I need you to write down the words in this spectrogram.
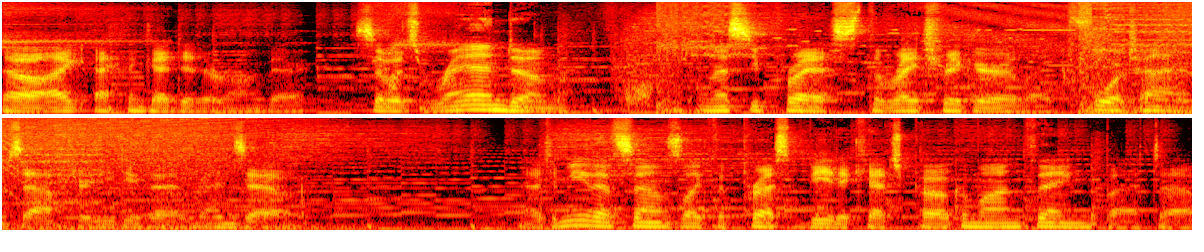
Oh, I, I think I did it wrong there. So it's random unless you press the right trigger like four times after you do the Renzo. Now, to me, that sounds like the press B to catch Pokemon thing, but uh,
